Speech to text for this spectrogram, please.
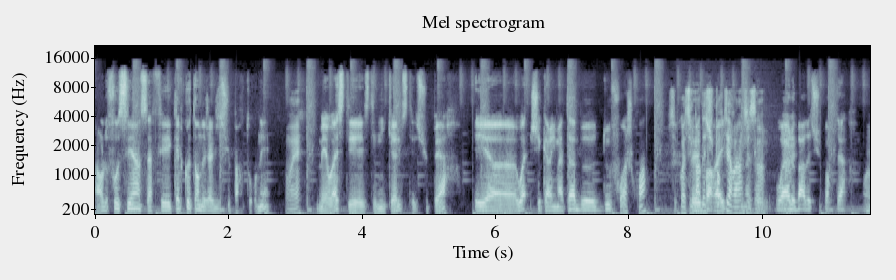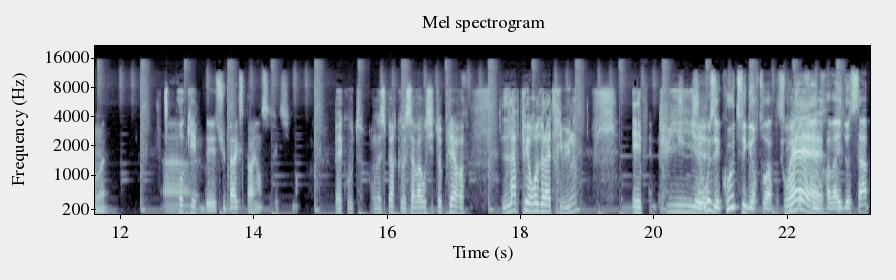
Alors le Fosséen, ça fait quelques temps déjà que j'y suis pas retourné. Ouais. Mais ouais, c'était nickel, c'était super. Et euh, ouais, chez Karim Atab euh, deux fois, je crois. C'est quoi C'est le bar des supporters, hein, c'est ça Ouais, le bar des supporters. Ouais, ouais. Euh, ok. Des super expériences, effectivement. Bah écoute, on espère que ça va aussi te plaire l'apéro de la tribune. Et puis. Je euh, vous écoute, figure-toi. Parce que ouais. un travail de sap.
